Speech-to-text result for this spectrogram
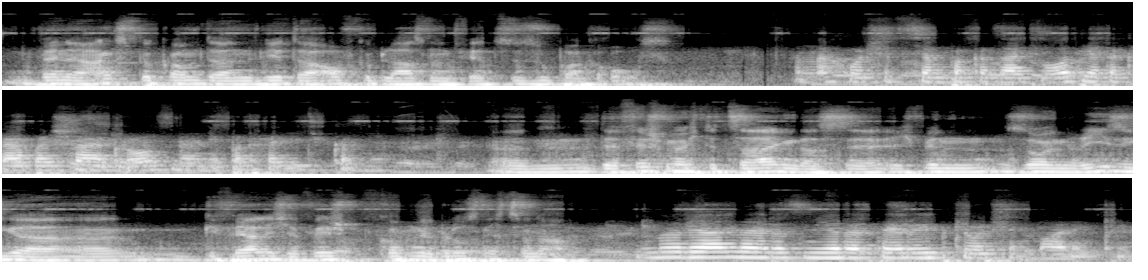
wenn er Angst bekommt, dann wird er aufgeblasen und wird super groß. Она хочет всем показать, вот я такая большая, грозная, не подходите ко мне. Ähm, Der Fisch möchte zeigen, dass äh, ich bin so ein riesiger, äh, gefährlicher Fisch, kommt mir bloß nicht zu nahe. Но реальные размеры этой рыбки очень маленькие.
